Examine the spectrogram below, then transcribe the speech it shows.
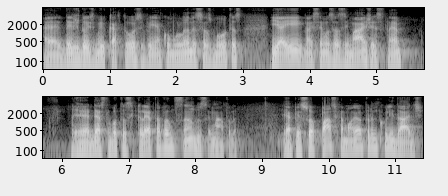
é, desde 2014 vem acumulando essas multas. E aí nós temos as imagens, né? É, desta motocicleta avançando o semáforo. E a pessoa passa com a maior tranquilidade.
